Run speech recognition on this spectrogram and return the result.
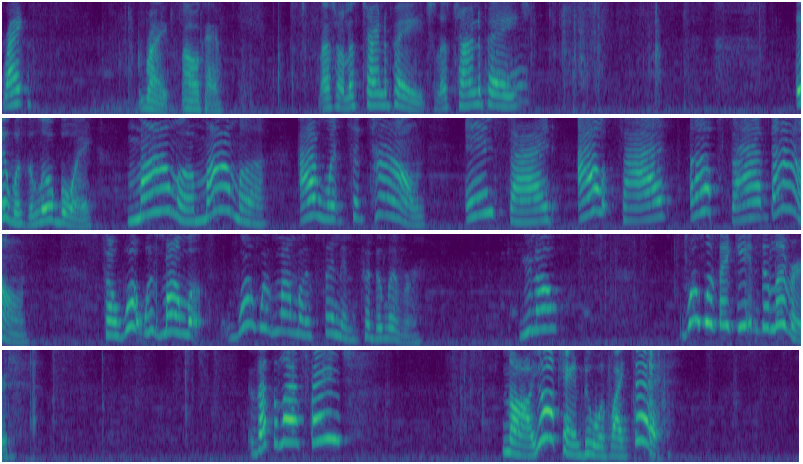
Right? Right. Oh, okay. That's right. Let's turn the page. Let's turn the page. It was the little boy. Mama, mama, I went to town. Inside, outside, upside down. So what was mama what was mama sending to deliver? You know? What was they getting delivered? Is that the last page? Nah, y'all can't do us like that.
